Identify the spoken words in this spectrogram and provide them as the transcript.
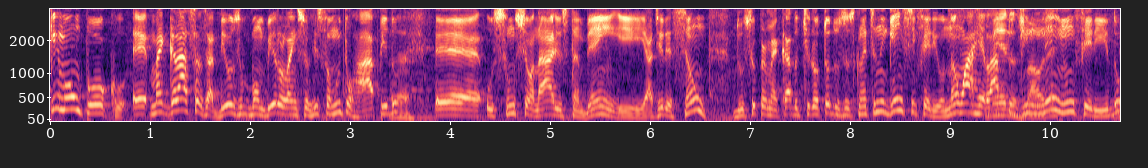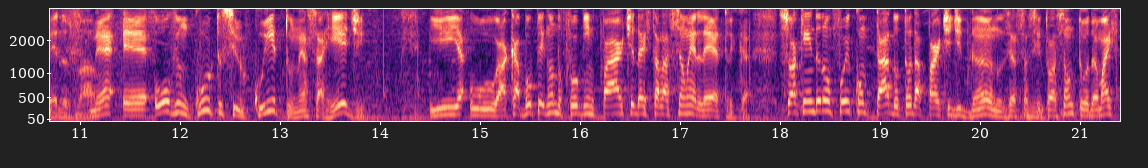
Queimou um pouco, é, mas graças a Deus o bombeiro lá em Sorriso foi muito rápido. É, os funcionários também e a direção do supermercado tirou todos os clientes. Ninguém se feriu. Não há relato Menos de mal, né? nenhum ferido. Menos mal. Né? É, houve um curto-circuito nessa rede. E o, acabou pegando fogo em parte da instalação elétrica. Só que ainda não foi computado toda a parte de danos, essa situação toda, mas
